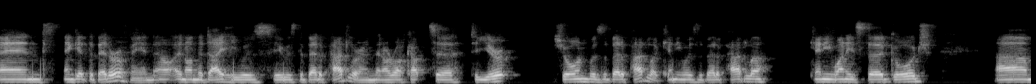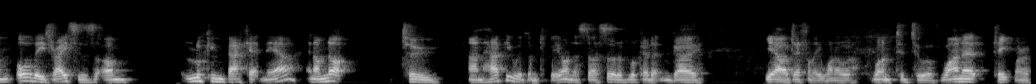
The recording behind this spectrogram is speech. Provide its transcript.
and and get the better of me. And and on the day he was he was the better paddler. And then I rock up to to Europe. Sean was the better paddler. Kenny was the better paddler. Kenny won his third gorge. Um, all these races I'm looking back at now, and I'm not too unhappy with them to be honest. I sort of look at it and go, yeah, I definitely want to wanted to have won it, keep my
